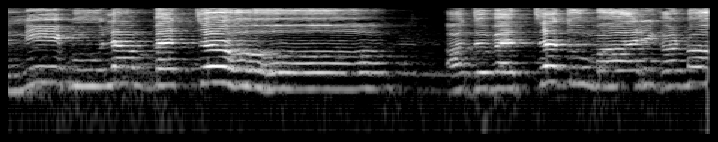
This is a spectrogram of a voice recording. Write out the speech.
കന്നി മൂലം വെച്ചോ? അത് വെച്ചതു മാറികണോ?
